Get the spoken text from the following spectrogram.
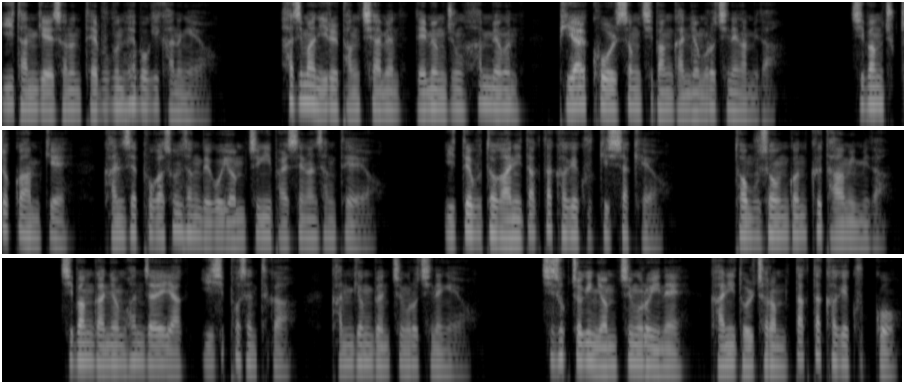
이 단계에서는 대부분 회복이 가능해요. 하지만 이를 방치하면 4명 중 1명은 비알코올성 지방 간염으로 진행합니다. 지방 축적과 함께 간세포가 손상되고 염증이 발생한 상태예요. 이때부터 간이 딱딱하게 굳기 시작해요. 더 무서운 건 그 다음입니다. 지방 간염 환자의 약 20%가 간경변증으로 진행해요. 지속적인 염증으로 인해 간이 돌처럼 딱딱하게 굳고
